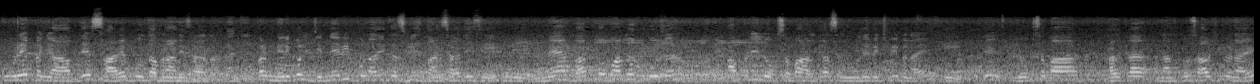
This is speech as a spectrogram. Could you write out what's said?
ਪੂਰੇ ਪੰਜਾਬ ਦੇ ਸਾਰੇ ਪੁਲ ਤਾਂ ਬਣਾ ਨਹੀਂ ਸਕਦਾ ਹਾਂਜੀ। ਪਰ ਮੇਰੇ ਕੋਲ ਜਿੰਨੇ ਵੀ ਪੁਲਾਂ ਦੀ ਤਸਵੀਰ ਬਣ ਸਕਦੀ ਸੀ ਮੈਂ ਵੱਧ ਤੋਂ ਵੱਧ ਪੁਲ ਆਪਣੇ ਲੋਕ ਸਭਾ ਹਲਕਾ ਸੰਗਰੂਰ ਦੇ ਵਿੱਚ ਵੀ ਬਣਾਏ ਤੇ ਲੋਕ ਸਭਾ ਹਲਕਾ ਅਨੰਦਪੁਰ ਸਾਹਿਬ 'ਚ ਵੀ ਬਣਾਏ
